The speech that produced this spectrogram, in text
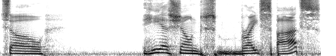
So he has shown bright spots,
